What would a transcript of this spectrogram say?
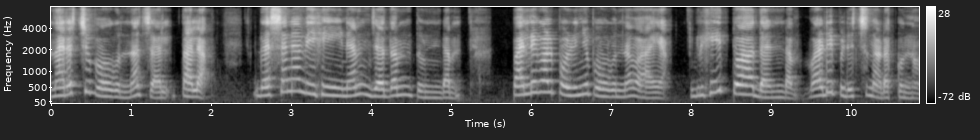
നരച്ചു പോകുന്ന ചൽ തല ദശനവിഹീനം ജതം തുണ്ടം പല്ലുകൾ പൊഴിഞ്ഞു പോകുന്ന വായ ഗൃഹീത്വാദണ്ഡം വടി പിടിച്ചു നടക്കുന്നു.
